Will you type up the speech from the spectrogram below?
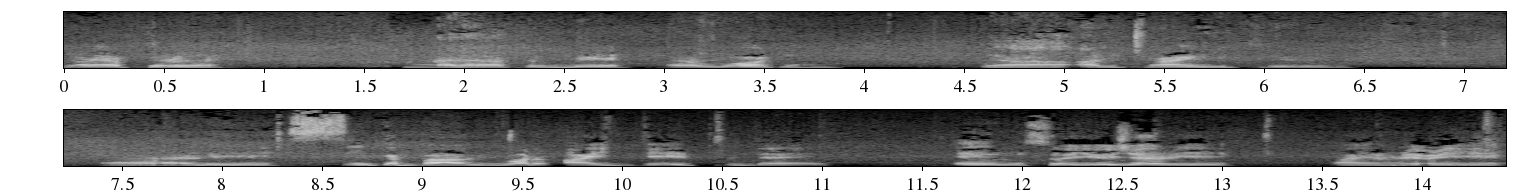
right after right after we are working. Yeah, I'm trying to uh, really think about what I did today, and so usually I'm really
